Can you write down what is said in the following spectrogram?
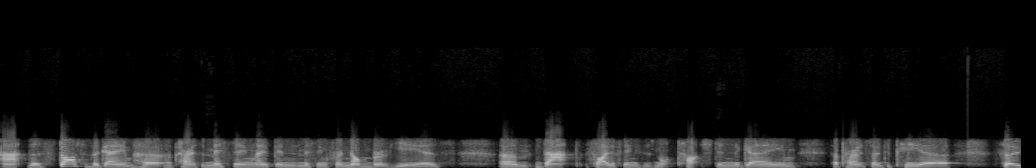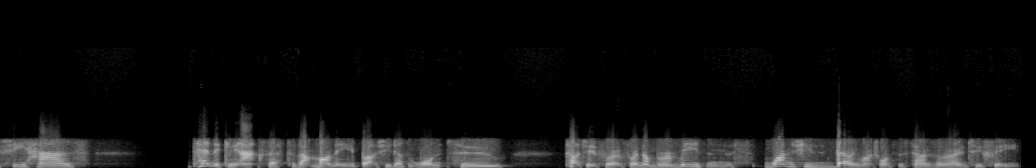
At the start of the game, her, her parents are missing. They've been missing for a number of years. Um, that side of things is not touched in the game. Her parents don't appear. So she has technically access to that money, but she doesn't want to touch it for for a number of reasons. One, she very much wants to stand on her own two feet.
